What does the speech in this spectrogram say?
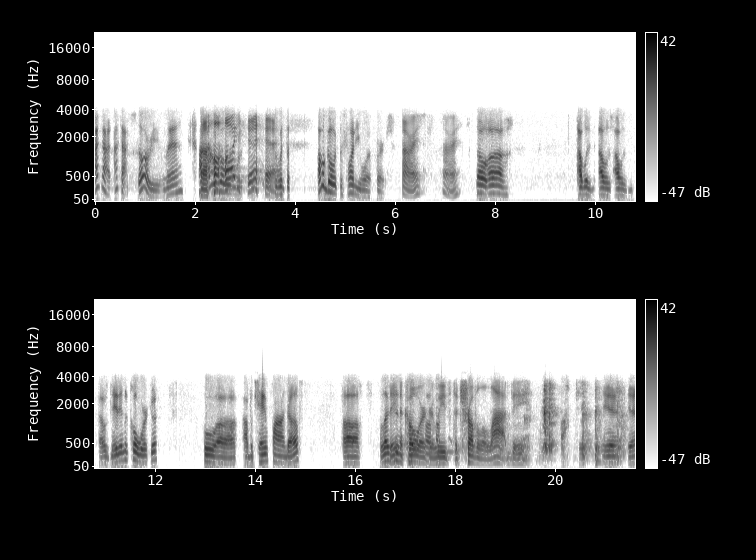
I got I got stories, man. I, I'm gonna Oh go with, yeah. with the I'm gonna go with the funny one first. All right, all right. So uh I was I was I was I was dating a coworker who uh I became fond of. Uh let's Being a call coworker her- leads to trouble a lot, B. Yeah, yeah.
